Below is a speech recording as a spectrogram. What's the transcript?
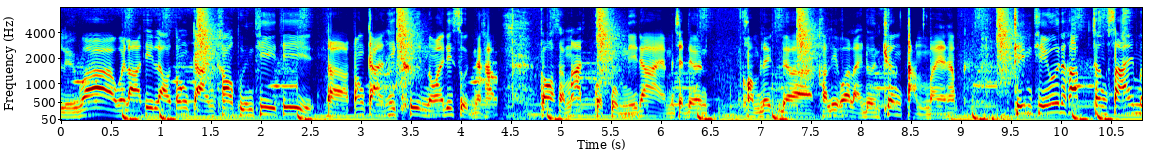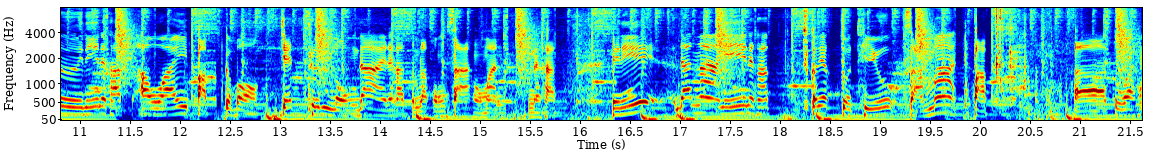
หรือว่าเวลาที่เราต้องการเข้าพื้นที่ที่ต้องการให้คลื่นน้อยที่สุดนะครับ ก็สามารถกดปุ่มนี้ได้ มันจะเดินความเร็วเขาเรียกว่าอะไรเดินเครื่องต่ำไปนะครับทีมทิวนะครับทางซ้ายมือนี้นะครับเอาไว้ปรับกระบอกเจ็ตขึ้นลงได้นะครับสำหรับองศาของมันนะครับ ทีนี้ด้านหน้านี้นะครับก็เรียกตัวทิวสามารถปรับ ตัวแฮ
